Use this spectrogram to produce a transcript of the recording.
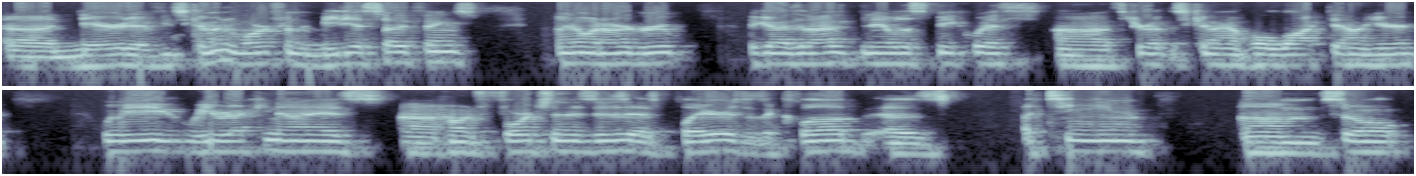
uh, narrative is coming more from the media side of things. I know in our group, the guys that I've been able to speak with uh, throughout this kind of whole lockdown here, we we recognize uh, how unfortunate this is as players, as a club, as a team. Um, so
